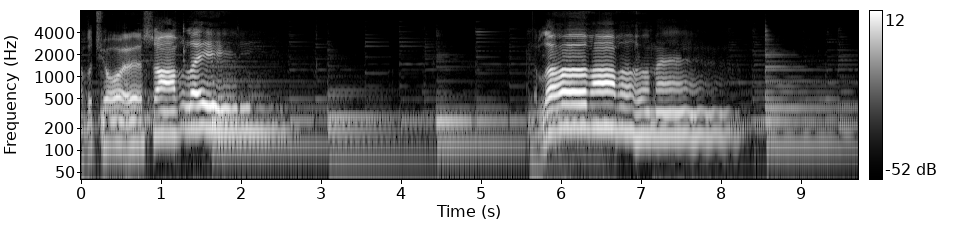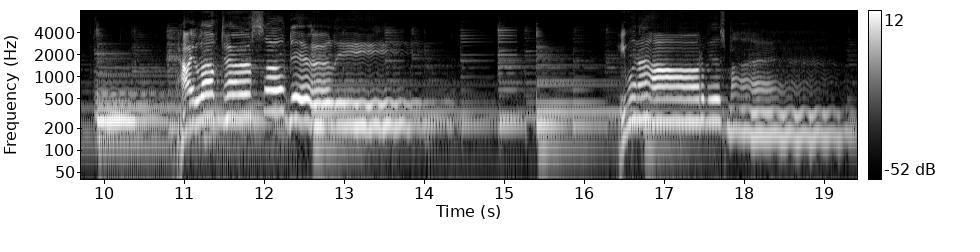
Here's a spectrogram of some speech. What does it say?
of the choice of a lady and the love of a man. How he loved her so dearly. He went out of his mind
